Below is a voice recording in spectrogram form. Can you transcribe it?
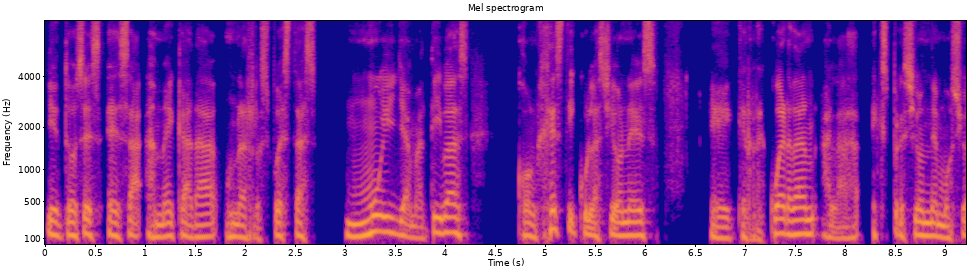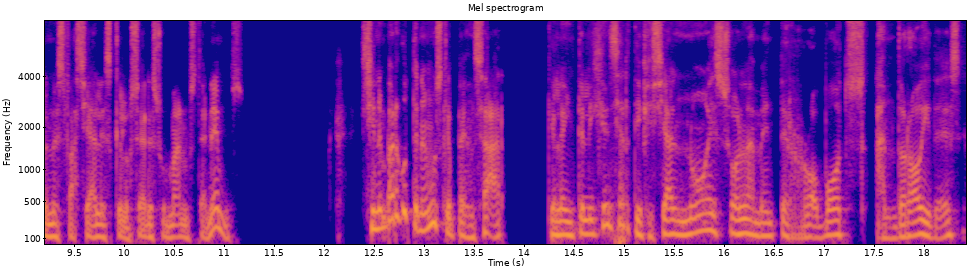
y entonces esa Ameca da unas respuestas muy llamativas con gesticulaciones eh, que recuerdan a la expresión de emociones faciales que los seres humanos tenemos. Sin embargo, tenemos que pensar que la inteligencia artificial no es solamente robots androides,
